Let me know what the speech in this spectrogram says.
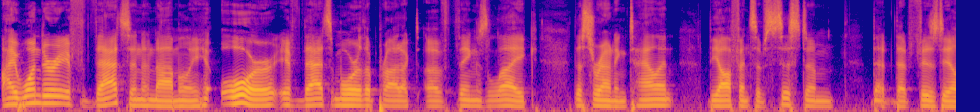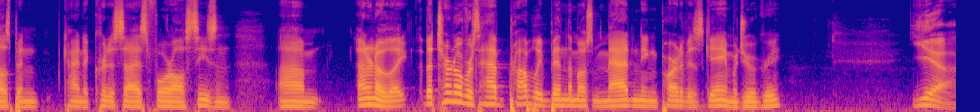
I, wonder if that's an anomaly or if that's more the product of things like the surrounding talent, the offensive system that that Fizdale has been kind of criticized for all season. Um, I don't know. Like the turnovers have probably been the most maddening part of his game. Would you agree? Yeah,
